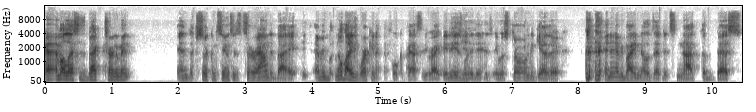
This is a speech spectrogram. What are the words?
MLS's back tournament and the circumstances surrounded by it, everybody, nobody's working at full capacity, right? It is what it is. It was thrown together, and everybody knows that it's not the best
